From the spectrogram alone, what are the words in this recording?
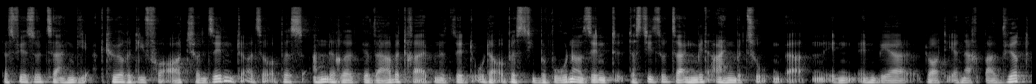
dass wir sozusagen die Akteure, die vor Ort schon sind, also ob es andere Gewerbetreibende sind oder ob es die Bewohner sind, dass die sozusagen mit einbezogen werden, in, in wer dort ihr Nachbar wird.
